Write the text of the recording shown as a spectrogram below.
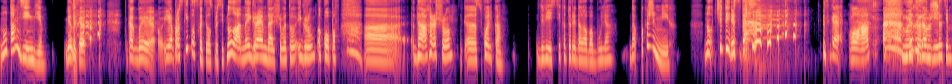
Ну, там деньги. Я такая, как бы я про Skittles хотела спросить. Ну ладно, играем дальше в эту игру копов. А, да, хорошо. Э, сколько? 200, которые дала бабуля. Да, покажи мне их. Ну, 400. Такая, класс. Где-то взял 200.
